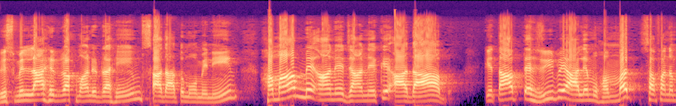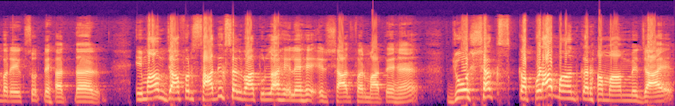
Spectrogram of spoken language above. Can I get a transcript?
बिस्मिल्लाहिर्रहमानिर्रहीम, सादात मोमिनीन, हमाम में आने जाने के आदाब। किताब तहजीब आल मोहम्मद, सफ़ा नंबर एक सौ तिहत्तर। इमाम जाफ़र सादिक सलवातुल्लाह इरशाद फरमाते हैं, जो शख्स कपड़ा बांधकर हमाम में जाए,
